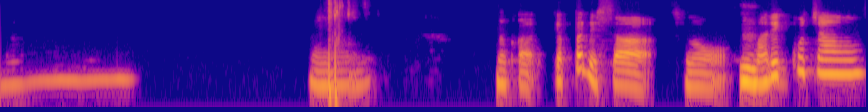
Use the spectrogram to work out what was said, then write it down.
な。うん。なんか、やっぱりさ、その、うんマリッコちゃん、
